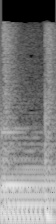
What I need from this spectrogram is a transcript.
Bye.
